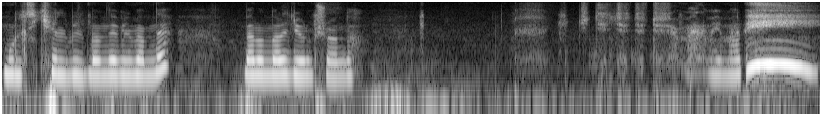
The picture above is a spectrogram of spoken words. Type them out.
Multi kill bilmem ne bilmem ne. Ben onları diyorum şu anda. Mermi mermi.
